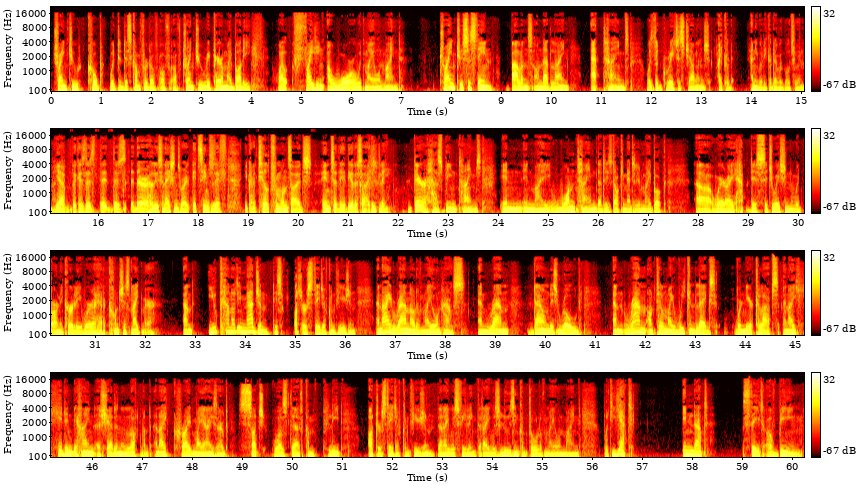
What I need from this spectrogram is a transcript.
Trying to cope with the discomfort of, of, of trying to repair my body while fighting a war with my own mind. Trying to sustain balance on that line at times was the greatest challenge I could anybody could ever go through in life. Yeah, because there's there's there are hallucinations where it seems as if you kind of tilt from one side into the, the other side. Completely. There has been times in in my one time that is documented in my book uh, where I had this situation with Barney Curley where I had a conscious nightmare, and you cannot imagine this utter state of confusion. And I ran out of my own house and ran down this road and ran until my weakened legs were near collapse and I hid in behind a shed in an allotment and I cried my eyes out. Such was that complete, utter state of confusion that I was feeling, that I was losing control of my own mind. But yet, in that state of being,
